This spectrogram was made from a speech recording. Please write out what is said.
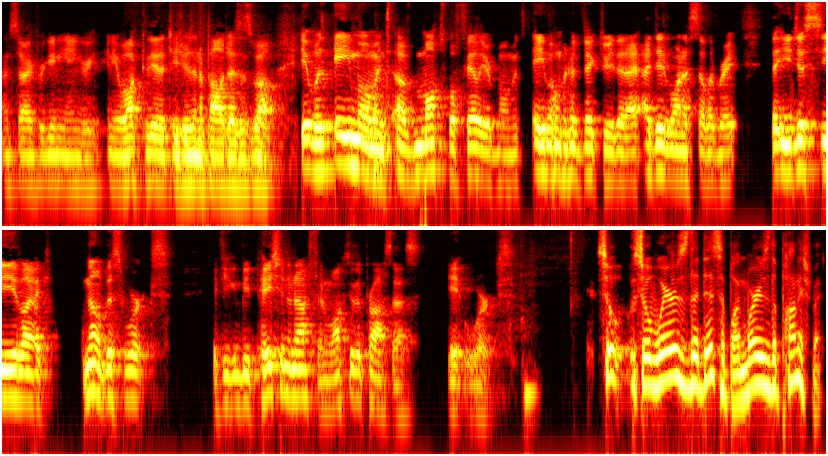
I'm sorry for getting angry. And he walked to the other teachers and apologized as well. It was a moment of multiple failure moments, a moment of victory that I, I did want to celebrate. That you just see like, no, this works. If you can be patient enough and walk through the process, it works. So, so where's the discipline? Where's the punishment?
